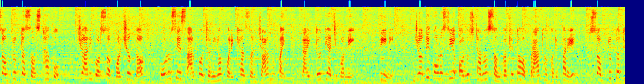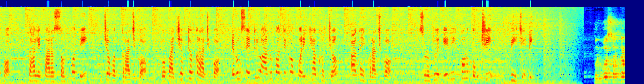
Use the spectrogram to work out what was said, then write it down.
ସମ୍ପୃକ୍ତ ସଂସ୍ଥାକୁ ଚାରି ବର୍ଷ ପର୍ଯ୍ୟନ୍ତ କୌଣସି ସାର୍ବଜନୀନ ପରୀକ୍ଷା ସଞ୍ଚାଳନ ପାଇଁ ଦାୟିତ୍ୱ ଦିଆଯିବନି। ତିନି ଯଦି କୌଣସି ଅନୁଷ୍ଠାନ ସଂଗଠିତ ଅପରାଧ କରିପାରେ ସମ୍ପୃକ୍ତ ଥିବ ତାହେଲେ ତାର ସମ୍ପତ୍ତି ଜବତ କରାଯିବ ଓ ବାଜ୍ୟାପ୍ତ କରାଯିବ ଏବଂ ସେଥିରୁ ଆନୁପାତିକ ପରୀକ୍ଷା ଖର୍ଚ୍ଚ ଆଦାୟ କରାଯିବ। ଶୁଣନ୍ତୁ ଏନେଇ କ'ଣ କହୁଛି ବିଜେଡି? ପୂର୍ବ ସରକାର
